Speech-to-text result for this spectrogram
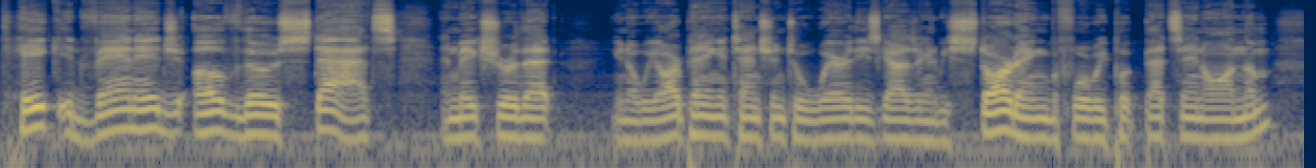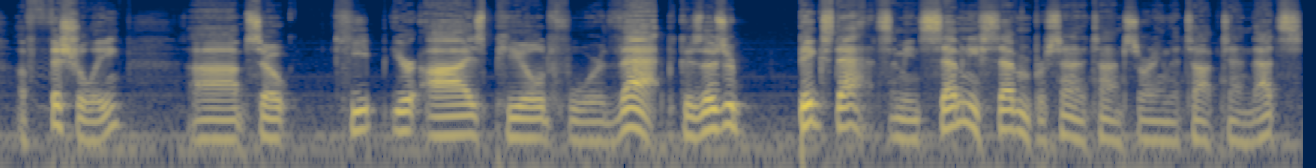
take advantage of those stats and make sure that you know we are paying attention to where these guys are going to be starting before we put bets in on them officially. Uh, so keep your eyes peeled for that because those are big stats. I mean, 77% of the time starting in the top 10. That's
